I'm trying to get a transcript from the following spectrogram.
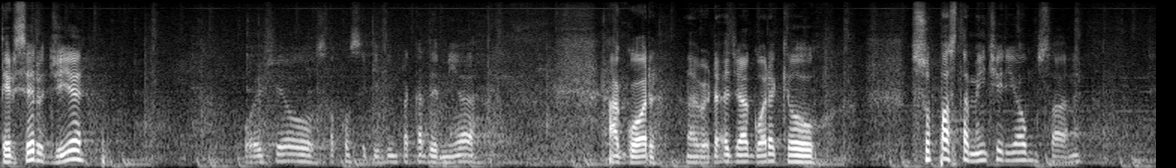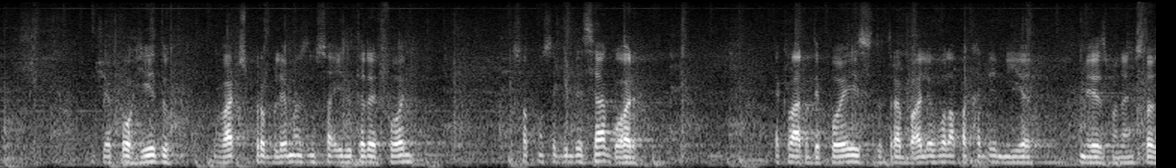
Terceiro dia Hoje eu só consegui vir para academia agora. Na verdade, é agora que eu supostamente iria almoçar, né? Dia corrido, vários problemas, não saí do telefone. Só consegui descer agora. É claro, depois do trabalho eu vou lá para academia mesmo, né? Só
